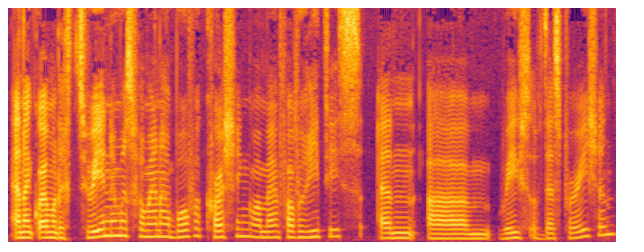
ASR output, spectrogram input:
En dan kwamen er twee nummers voor mij naar boven. Crushing, wat mijn favoriet is, en ehm, Waves of Desperation.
